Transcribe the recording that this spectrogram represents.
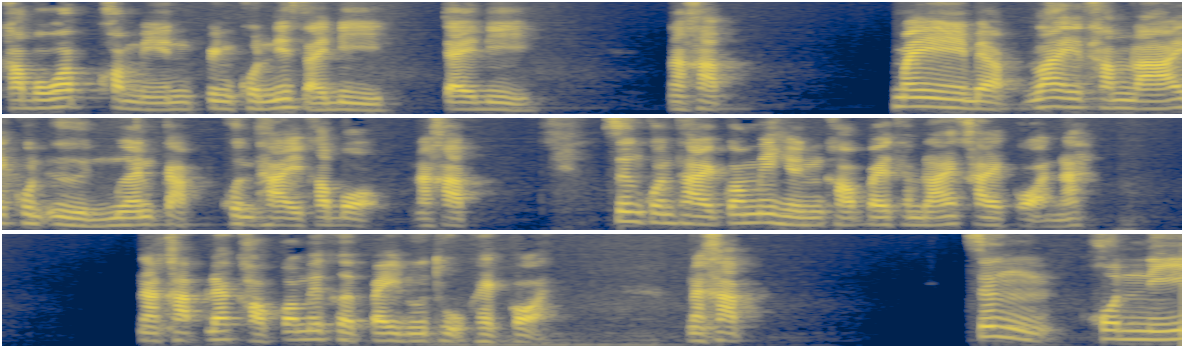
เขาบอกว่าคอมเมนต์เป็นคนนิสัยดีใจดีนะครับ ไม่แบบไล่ทำร้ายคนอื่นเหมือนกับคนไทยเขาบอกนะครับ ซึ่งคนไทยก็ไม่เห็นเขาไปทำร้ายใครก่อนนะนะครับ และเขาก็ไม่เคยไปดูถูกใครก่อนนะครับ ซึ่งคนนี้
